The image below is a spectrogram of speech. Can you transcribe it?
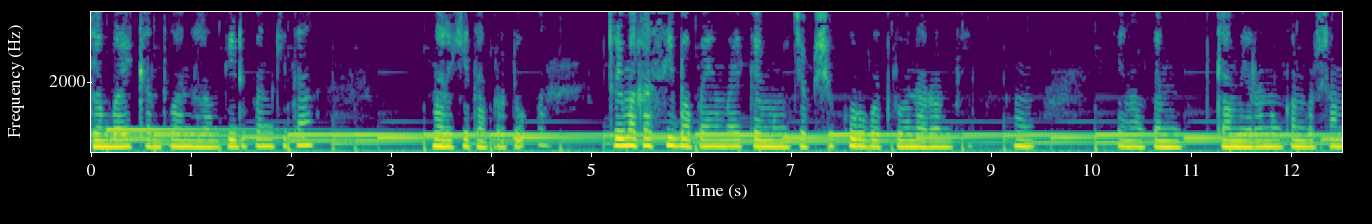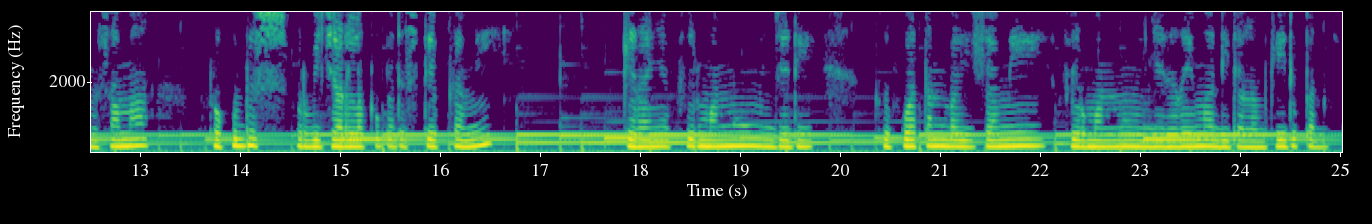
kebaikan Tuhan dalam kehidupan kita. Mari kita berdoa. Terima kasih Bapak yang baik. Kami mengucap syukur buat kebenaran firman yang akan kami renungkan bersama-sama Roh Kudus berbicaralah kepada setiap kami. Kiranya firman-Mu menjadi kekuatan bagi kami firman-Mu menjadi rema di dalam kehidupan kami.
